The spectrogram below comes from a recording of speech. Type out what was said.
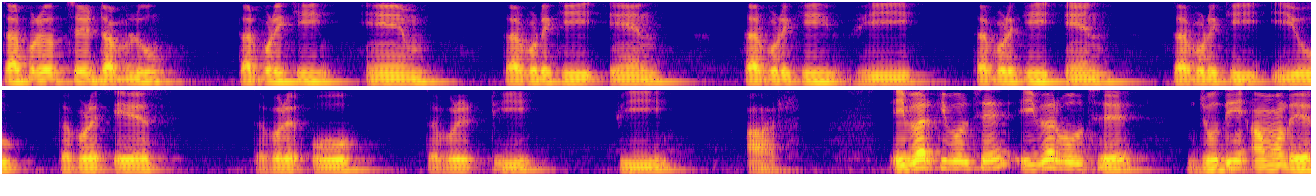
তারপরে হচ্ছে ডাব্লু তারপরে কি? এম তারপরে কি? এন তারপরে কি? ভি তারপরে কি? এন তারপরে কি? ইউ তারপরে এস তারপরে ও তারপরে টি পি আর এইবার কি বলছে? এইবার বলছে যদি আমাদের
